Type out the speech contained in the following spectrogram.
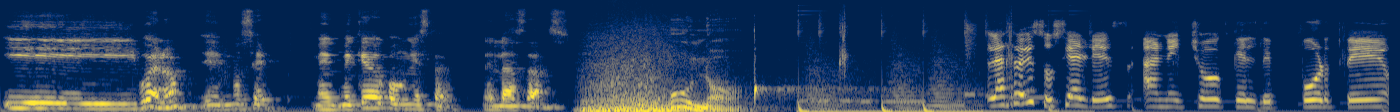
Y bueno, eh, no sé, me, me, quedo con esta, de Last Dance. 1. Las redes sociales han hecho que el deporte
